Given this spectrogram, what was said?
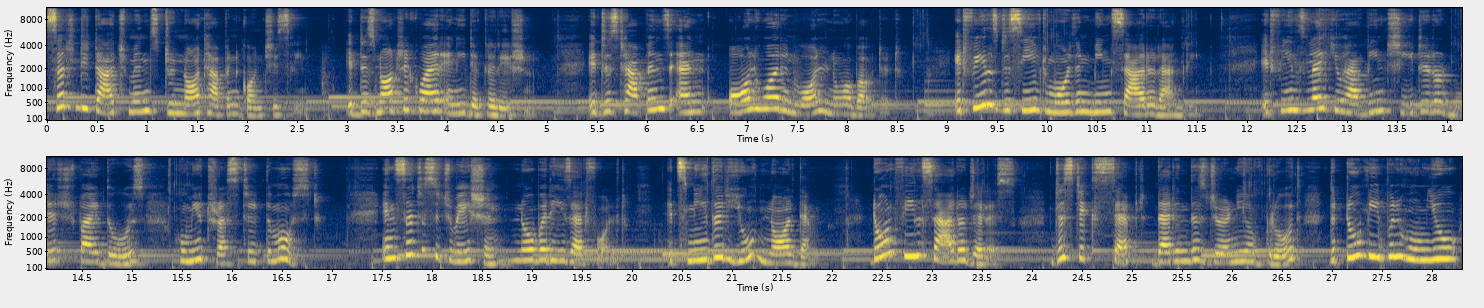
Such detachments do not happen consciously. It does not require any declaration. It just happens, and all who are involved know about it. It feels deceived more than being sad or angry. It feels like you have been cheated or ditched by those whom you trusted the most. In such a situation, nobody is at fault. It's neither you nor them. Don't feel sad or jealous. Just accept that in this journey of growth, the two people whom you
